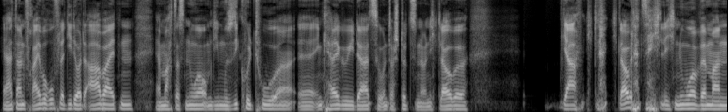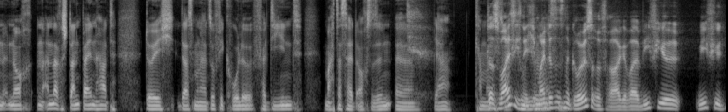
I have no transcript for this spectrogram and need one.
Er hat dann Freiberufler, die dort arbeiten. Er macht das nur, um die Musikkultur äh, in Calgary da zu unterstützen. Und ich glaube, ja, ich, ich, glaube tatsächlich nur, wenn man noch ein anderes Standbein hat, durch das man halt so viel Kohle verdient, macht das halt auch Sinn. Äh, ja, kann man. Das, das weiß ich nicht. Ich meine, das ist eine größere Frage, weil wie viel wie viele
